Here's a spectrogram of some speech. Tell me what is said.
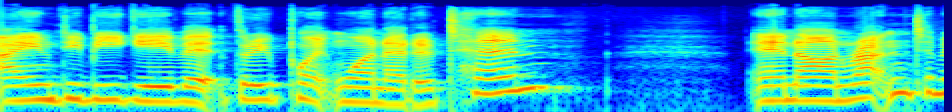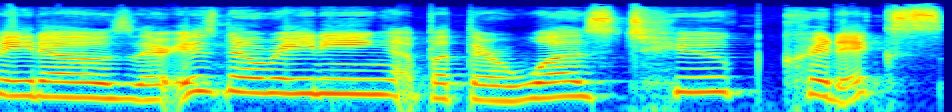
IMDb gave it 3.1 out of 10. And on Rotten Tomatoes, there is no rating, but there was two critics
